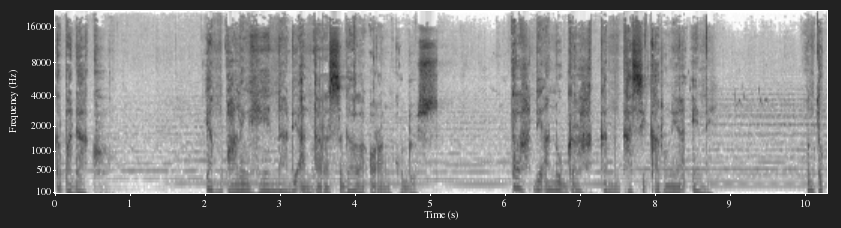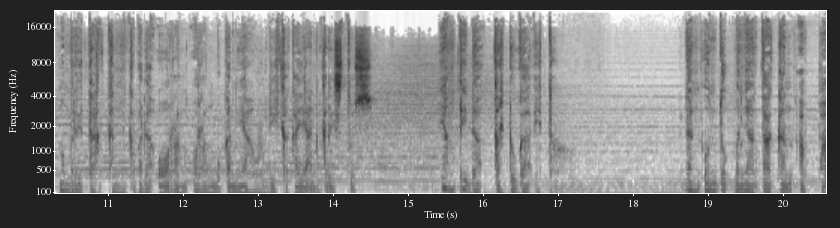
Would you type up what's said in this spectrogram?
Kepadaku yang paling hina di antara segala orang kudus telah dianugerahkan kasih karunia ini untuk memberitakan kepada orang-orang bukan Yahudi kekayaan Kristus yang tidak terduga itu. Dan untuk menyatakan apa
